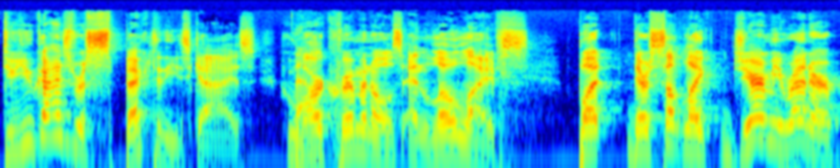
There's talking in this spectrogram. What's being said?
do you guys respect these guys who No. are criminals and low lifes? But there's some like Jeremy Renner.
